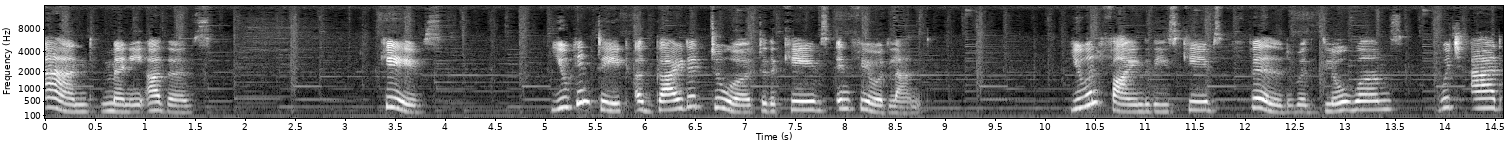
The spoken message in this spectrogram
and many others. Caves You can take a guided tour to the caves in Fiordland. You will find these caves filled with glowworms which add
